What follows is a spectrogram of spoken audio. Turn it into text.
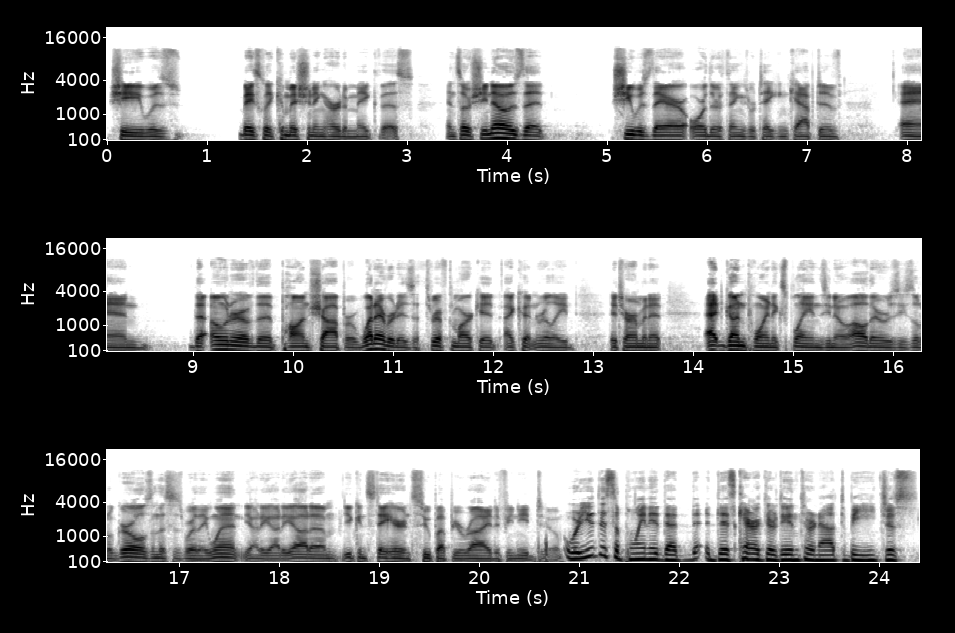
she was basically commissioning her to make this, and so she knows that she was there or their things were taken captive, and the owner of the pawn shop or whatever it is, a thrift market, I couldn't really determine it. At gunpoint, explains, you know, oh, there was these little girls, and this is where they went, yada yada yada. You can stay here and soup up your ride if you need to. Were you disappointed that th- this character didn't turn out to be just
